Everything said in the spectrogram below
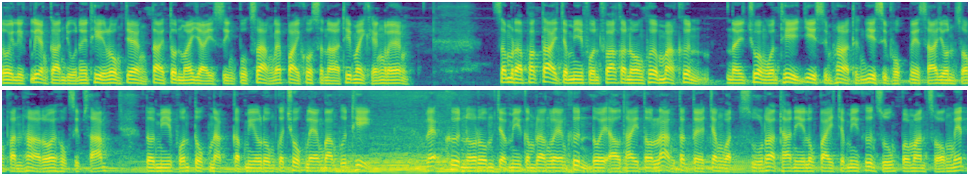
โดยหลีกเลี่ยงการอยู่ในที่โล่งแจ้งใต้ต้นไม้ใหญ่สิ่งปลูกสร้างและป้ายโฆษณาที่ไม่แข็งแรงสำหรับภาคใต้จะมีฝนฟ้าขนองเพิ่มมากขึ้น ในช่วงวันที่ 25-26 เมษายน 2563 โดยมีฝนตกหนักกับมีลมกระโชกแรงบางพื้นที่ และคลื่นลมจะมีกำลังแรงขึ้น โดยอ่าวไทยตอนล่างตั้งแต่จังหวัดสุราษฎร์ธานีลงไปจะมีคลื่นสูงประมาณ 2 เมตร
